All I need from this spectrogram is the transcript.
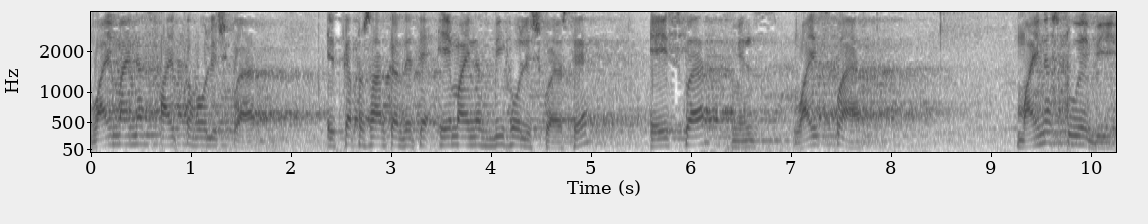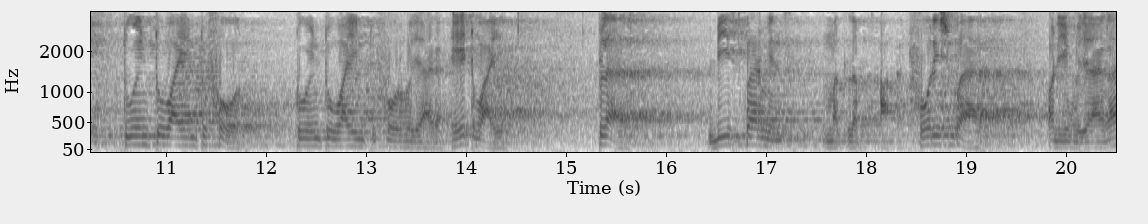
y माइनस फाइव का होल स्क्वायर, इसका प्रसार कर देते हैं a minus B whole square से। A square means Y square minus two A B, two into Y into four two into Y into four हो जाएगा। Eight Y plus B square means मतलब फोर स्क्वायर और ये हो जाएगा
